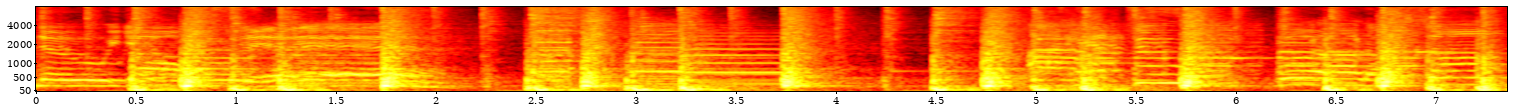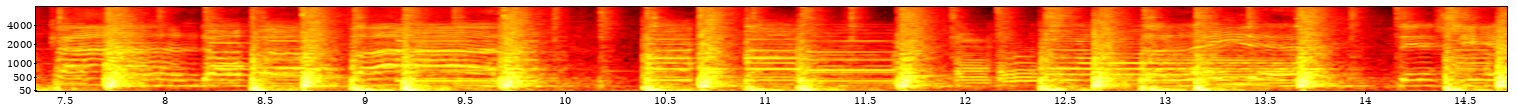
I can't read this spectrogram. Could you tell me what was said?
New York.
